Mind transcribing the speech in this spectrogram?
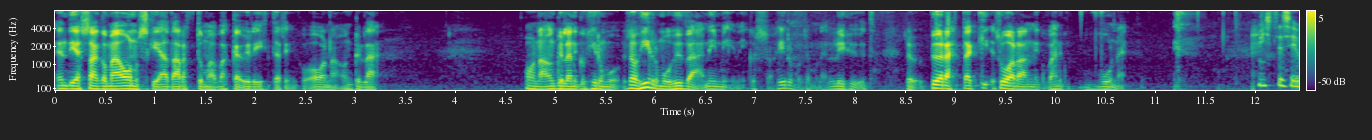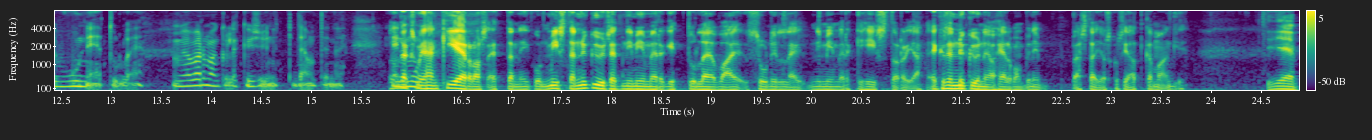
en tiedä saanko mä Onskia tarttumaan vaikka ylittäisin, kun Oona on kyllä Oona on kyllä niinku hirmu, se on hirmu hyvä nimi, niinku se on hirmu semmoinen lyhyt. Se pyörähtää ki- suoraan niinku, vähän niin kuin vune. Mistä se vune tulee? Mä varmaan kyllä kysynyt tätä, mutta en, en Otetaanko me ihan kierros, että niinku, mistä nykyiset nimimerkit tulee vai suunnilleen nimimerkkihistoria? Eikö se nykyinen ole helpompi, niin päästään joskus jatkamaankin. Jep.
